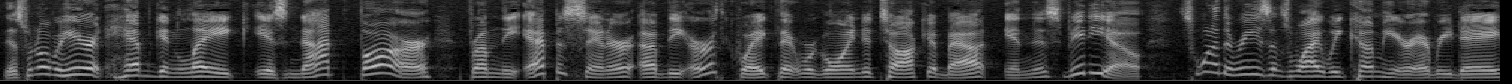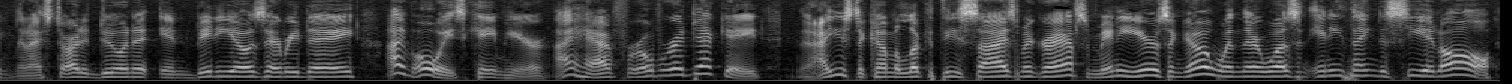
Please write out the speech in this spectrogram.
This one over here at Hebgen Lake is not far from the epicenter of the earthquake that we're going to talk about in this video. It's one of the reasons why we come here every day, and I started doing it in videos every day. I've always came here. I have for over a decade. I used to come and look at these seismographs many years ago when there wasn't anything to see at all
